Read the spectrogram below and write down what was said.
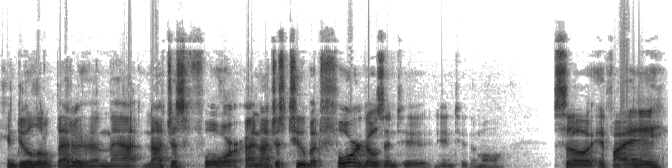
can do a little better than that. Not just 4, uh, not just 2, but 4 goes into, into them all. So if I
